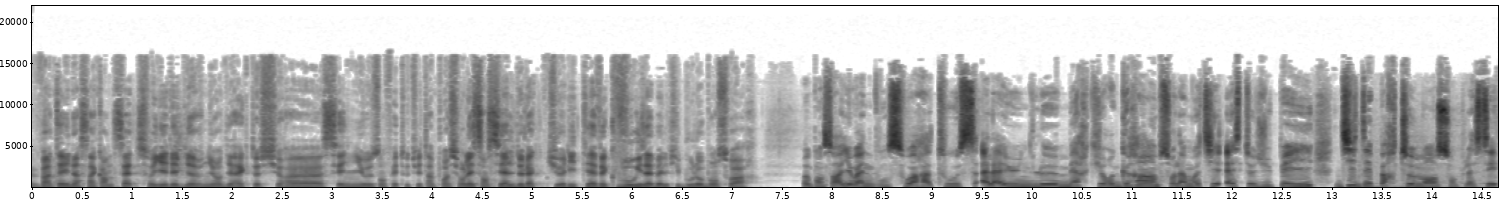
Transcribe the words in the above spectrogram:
21h57, soyez les bienvenus en direct sur euh, CNews. On fait tout de suite un point sur l'essentiel de l'actualité avec vous, Isabelle Fiboulot. Bonsoir. Bonsoir Johan, bonsoir à tous. À la une, le mercure grimpe sur la moitié est du pays. Dix départements sont placés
